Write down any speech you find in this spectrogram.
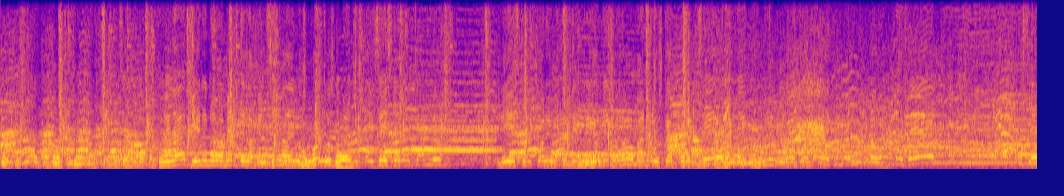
Oportunidad, 14 yardas para- Segunda oportunidad, viene nuevamente la ofensiva de los potros, número 86 ya el cambio. Listo el coreback, entregan el balón, van a buscar por el centro. llega un movimiento, detrás de él, y El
